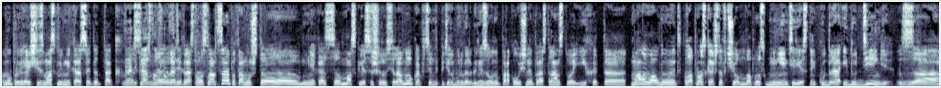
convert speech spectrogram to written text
Ну, проверяющие из Москвы, мне кажется, это так... Ради красного словца. Ради красного словца, потому что, мне кажется, в Москве совершенно все равно, как в центре Петербурга организовано парковочное пространство, их это мало волнует. Вопрос, конечно, в чем? Вопрос мне интересный. Куда идут деньги за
